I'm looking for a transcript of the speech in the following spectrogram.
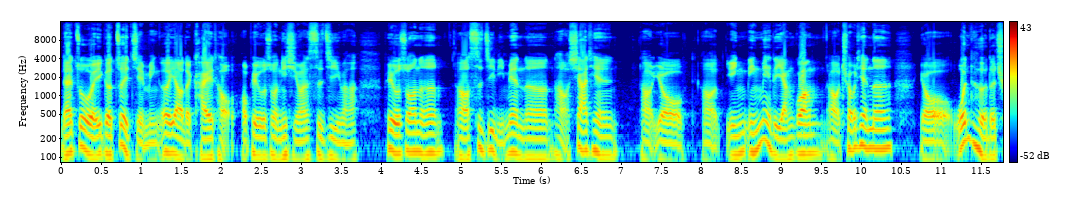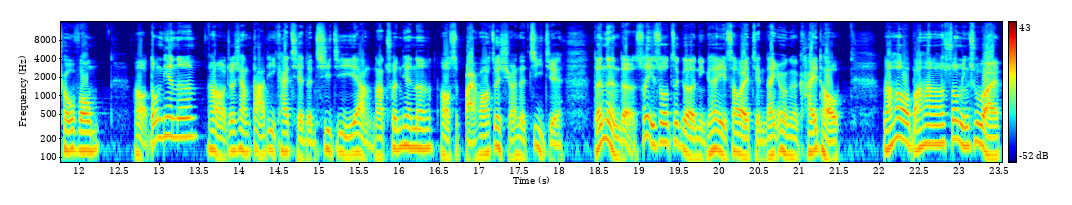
来作为一个最简明扼要的开头。哦，譬如说你喜欢四季吗？譬如说呢，哦，四季里面呢，好，夏天好有好明明媚的阳光，哦，秋天呢有温和的秋风。好，冬天呢，好，就像大地开启了冷气机一样。那春天呢，哦，是百花最喜欢的季节，等等的。所以说，这个你可以稍微简单用一个开头，然后把它说明出来。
